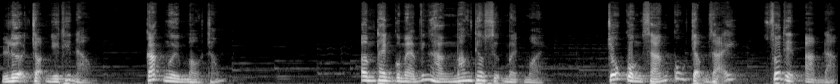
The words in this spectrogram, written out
Lựa chọn như thế nào, Các người màu chóng. Âm thanh của mẹ Vĩnh Hằng mang theo sự mệt mỏi. Chỗ quần sáng cũng chậm rãi, Xuất hiện ảm đạm.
